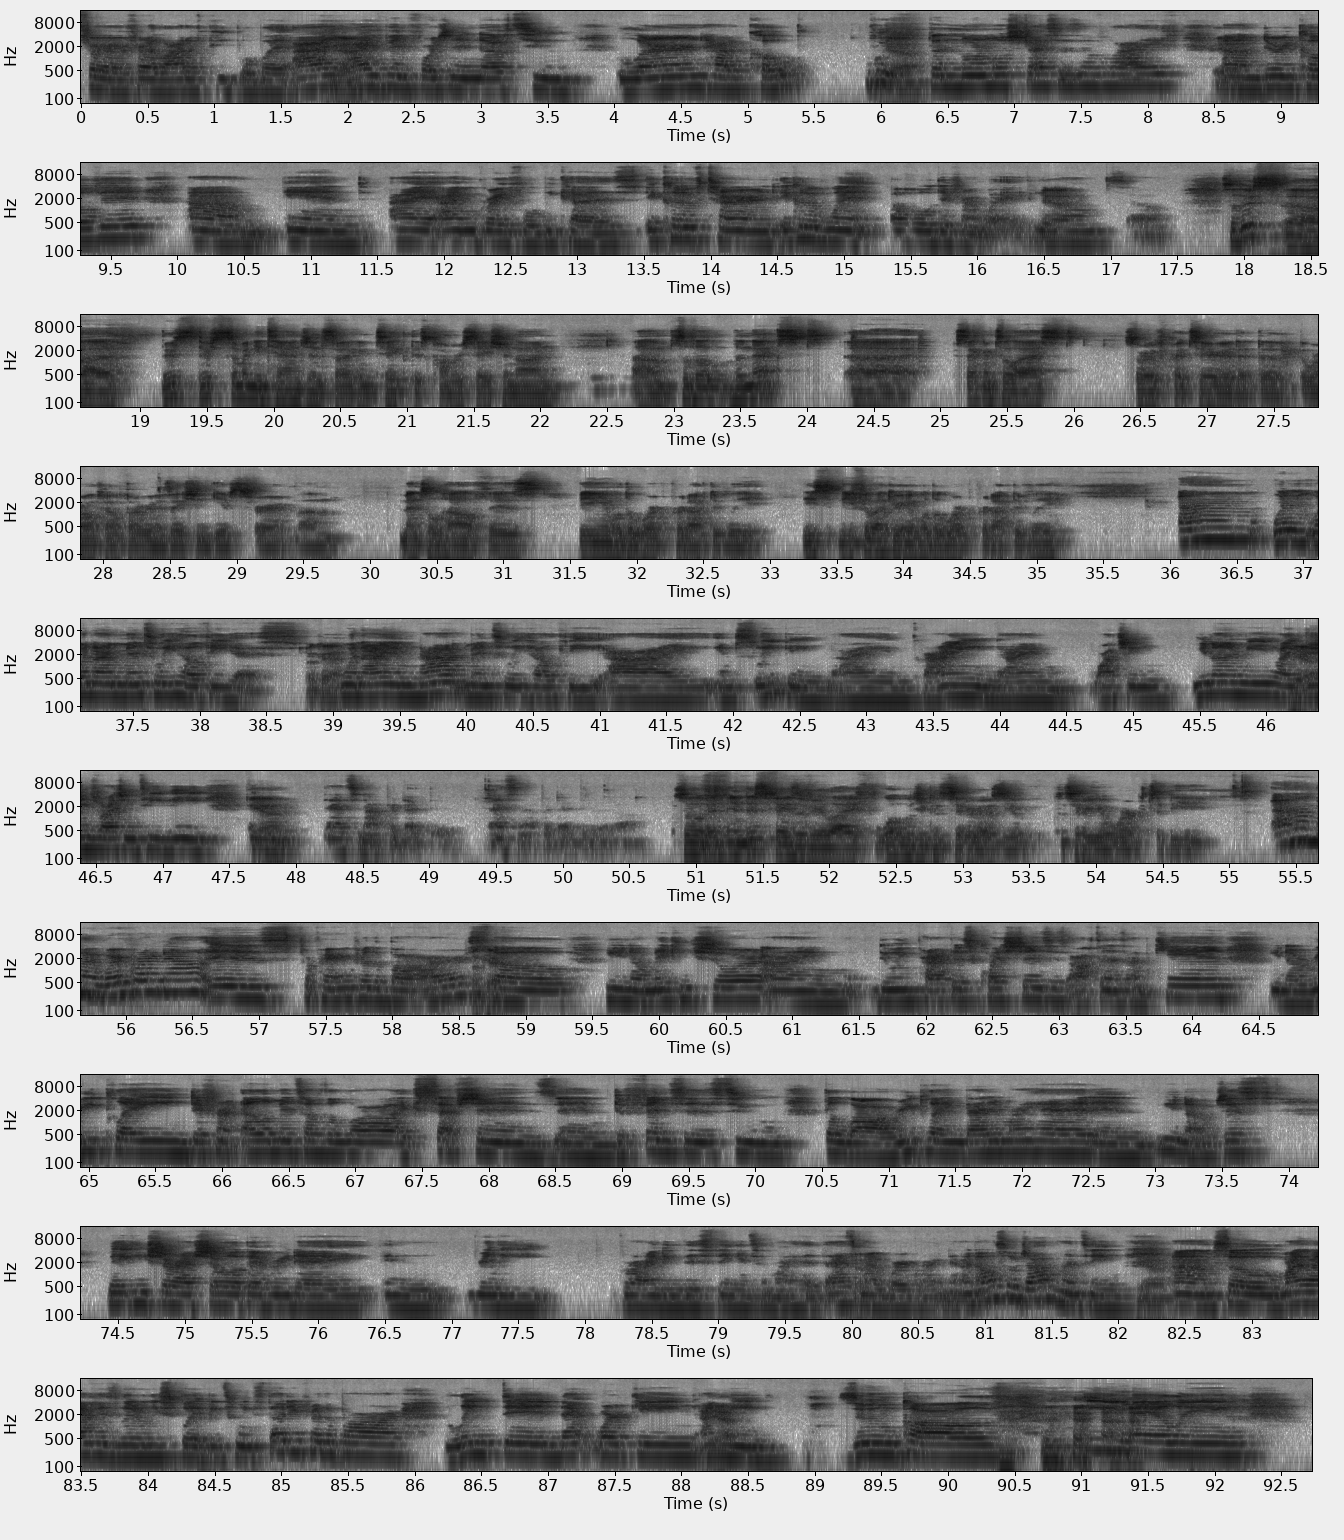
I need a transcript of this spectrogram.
for for a lot of people. But I Yeah. I've been fortunate enough to learn how to cope with Yeah. the normal stresses of life Yeah. um, during COVID, um, and I I'm grateful because it could have turned it could have went a whole different way. You Yeah. know, so So there's uh, there's there's so many tangents I can take this conversation on. Um, so the the next uh, second to last sort of criteria that the, the World Health Organization gives for um, mental health is being able to work productively. Do you, do you feel like you're able to work productively? um, when when I'm mentally healthy, yes. Okay. When I am not mentally healthy, I am sleeping, I am crying, I'm watching, you know what I mean? Like Yeah. binge watching TV. And Yeah. that's not productive. That's not productive at all. So in, in this phase of your life, what would you consider as your consider your work to be? Um, my work right now is preparing for the bar. So, you know, making sure I'm doing practice questions as often as I can, you know, replaying different elements of the law, exceptions and defenses to the law, replaying that in my head and, you know, just making sure I show up every day and really grinding this thing into my head. That's Yeah. my work right now. And also job hunting. Yeah. Um, so my life is literally split between studying for the bar, LinkedIn, networking. I Yeah. mean, Zoom calls, emailing,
